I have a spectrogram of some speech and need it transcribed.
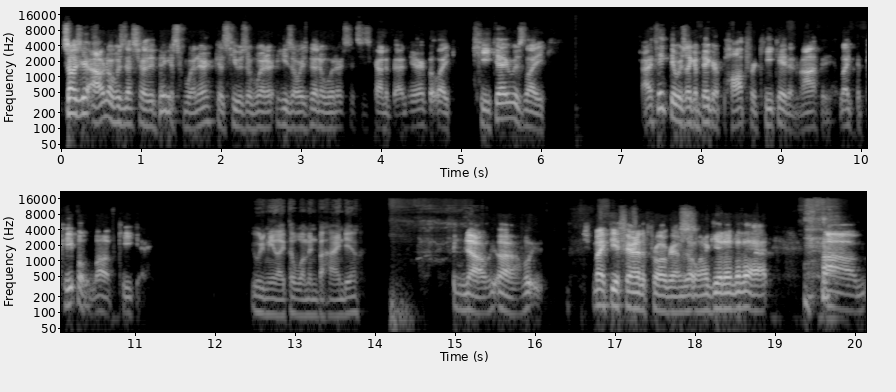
So I, was, I don't know who's necessarily the biggest winner because he was a winner. He's always been a winner since he's kind of been here. But like Kike was like, I think there was like a bigger pop for Kike than Rafi. Like the people love Kike. What do you mean, like the woman behind you? No, uh, she might be a fan of the program. Don't want to get into that. Um,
